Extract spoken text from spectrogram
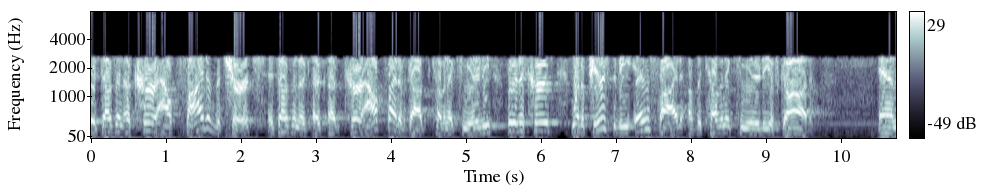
it doesn't occur outside of the church, it doesn't occur outside of God's covenant community, but it occurs what appears to be inside of the covenant community of God. And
